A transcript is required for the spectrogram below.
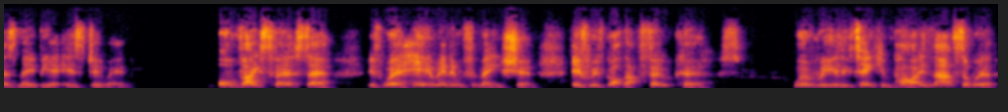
as maybe it is doing, or vice versa. If we're hearing information, if we've got that focus, we're really taking part in that. So we're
